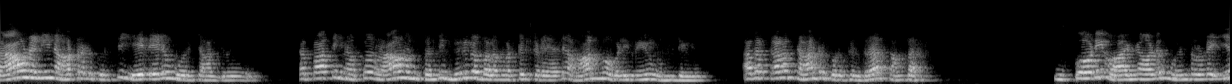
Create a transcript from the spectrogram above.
ராவணனின் ஆற்றல் குறித்து ஏதேனும் ஒரு சான்று. பாத்தீங்கன்னாக்கா ராவணனுக்கு வந்து மிருக பலம் மட்டும் கிடையாது ஆன்ம வலிமையும் உண்டு. அதற்கான சான்று கொடுக்கின்றார் கம்பர் இக்கோடி வாழ்நாளும் ஒன்றுடைய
